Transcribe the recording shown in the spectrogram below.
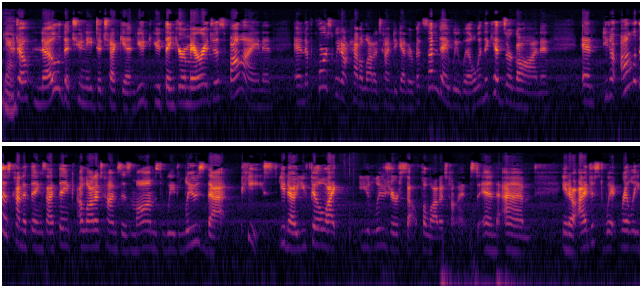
Yeah. You don't know that you need to check in. You you think your marriage is fine, and and of course we don't have a lot of time together, but someday we will when the kids are gone, and and you know all of those kind of things i think a lot of times as moms we lose that piece you know you feel like you lose yourself a lot of times. And um, you know i just went really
